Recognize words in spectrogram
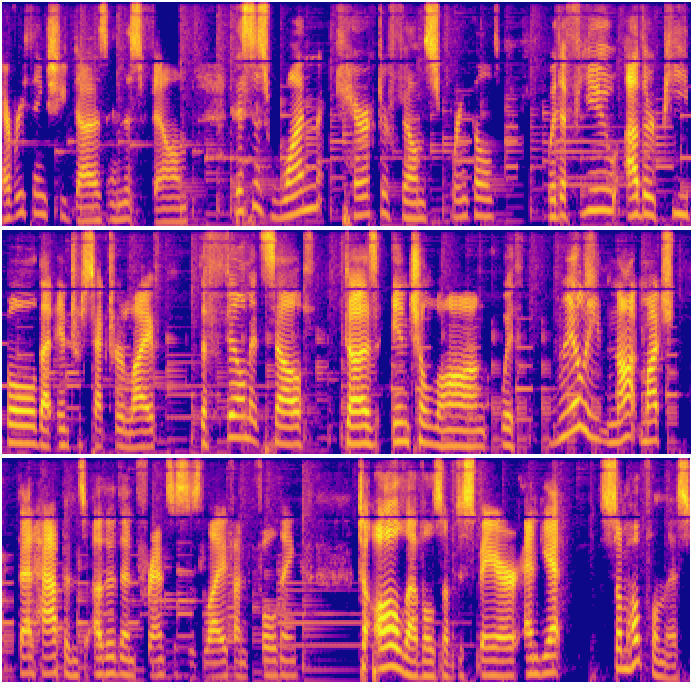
everything she does in this film. This is one character film sprinkled with a few other people that intersect her life. The film itself does inch along with really not much that happens other than Frances's life unfolding to all levels of despair and yet some hopefulness.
